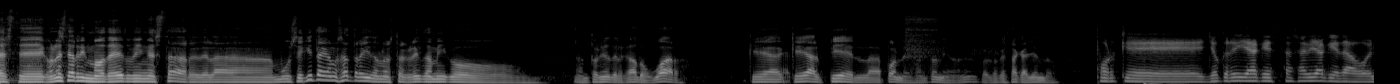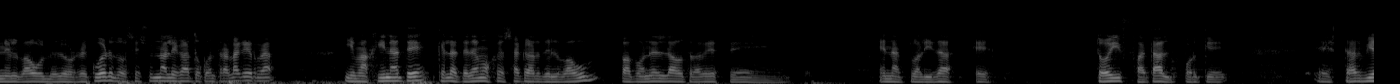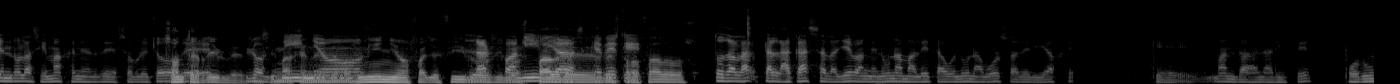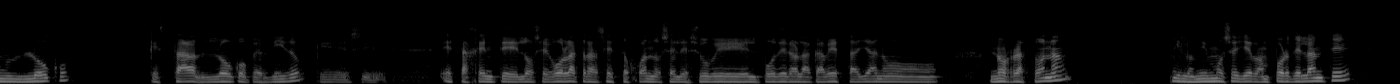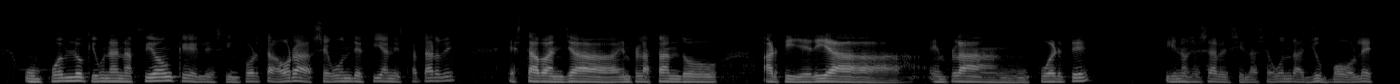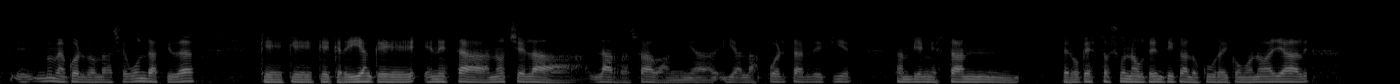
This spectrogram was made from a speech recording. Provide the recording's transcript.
a este, con este ritmo de Edwin Starr, de la musiquita que nos ha traído nuestro querido amigo Antonio Delgado War, que, que al pie la pones, Antonio, eh, con lo que está cayendo. Porque yo creía que esta se había quedado en el baúl de los recuerdos. Es un alegato contra la guerra. Imagínate que la tenemos que sacar del baúl para ponerla otra vez en, en actualidad. Estoy fatal porque estar viendo las imágenes de, sobre todo, Son de terribles los las imágenes niños, de los niños fallecidos las y los padres que ve que- destrozados. toda la, casa la llevan en una maleta o en una bolsa de viaje que manda a narices por un loco que está loco perdido, que eh, esta gente, los ególatras, estos cuando se les sube el poder a la cabeza ya no, no razonan y lo mismo se llevan por delante un pueblo que una nación que les importa. Ahora, según decían esta tarde, estaban ya emplazando artillería en plan fuerte y no se sabe si la segunda, este, no me acuerdo, la segunda ciudad que, que- creían que en esta noche la, la arrasaban y a, y a las puertas de Kiev también están, pero que esto es una auténtica locura y como no haya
